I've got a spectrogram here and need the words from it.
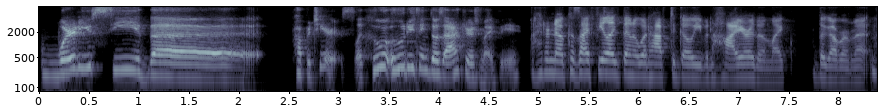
where do you see the puppeteers like who who do you think those actors might be i don't know because i feel like then it would have to go even higher than like the government.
